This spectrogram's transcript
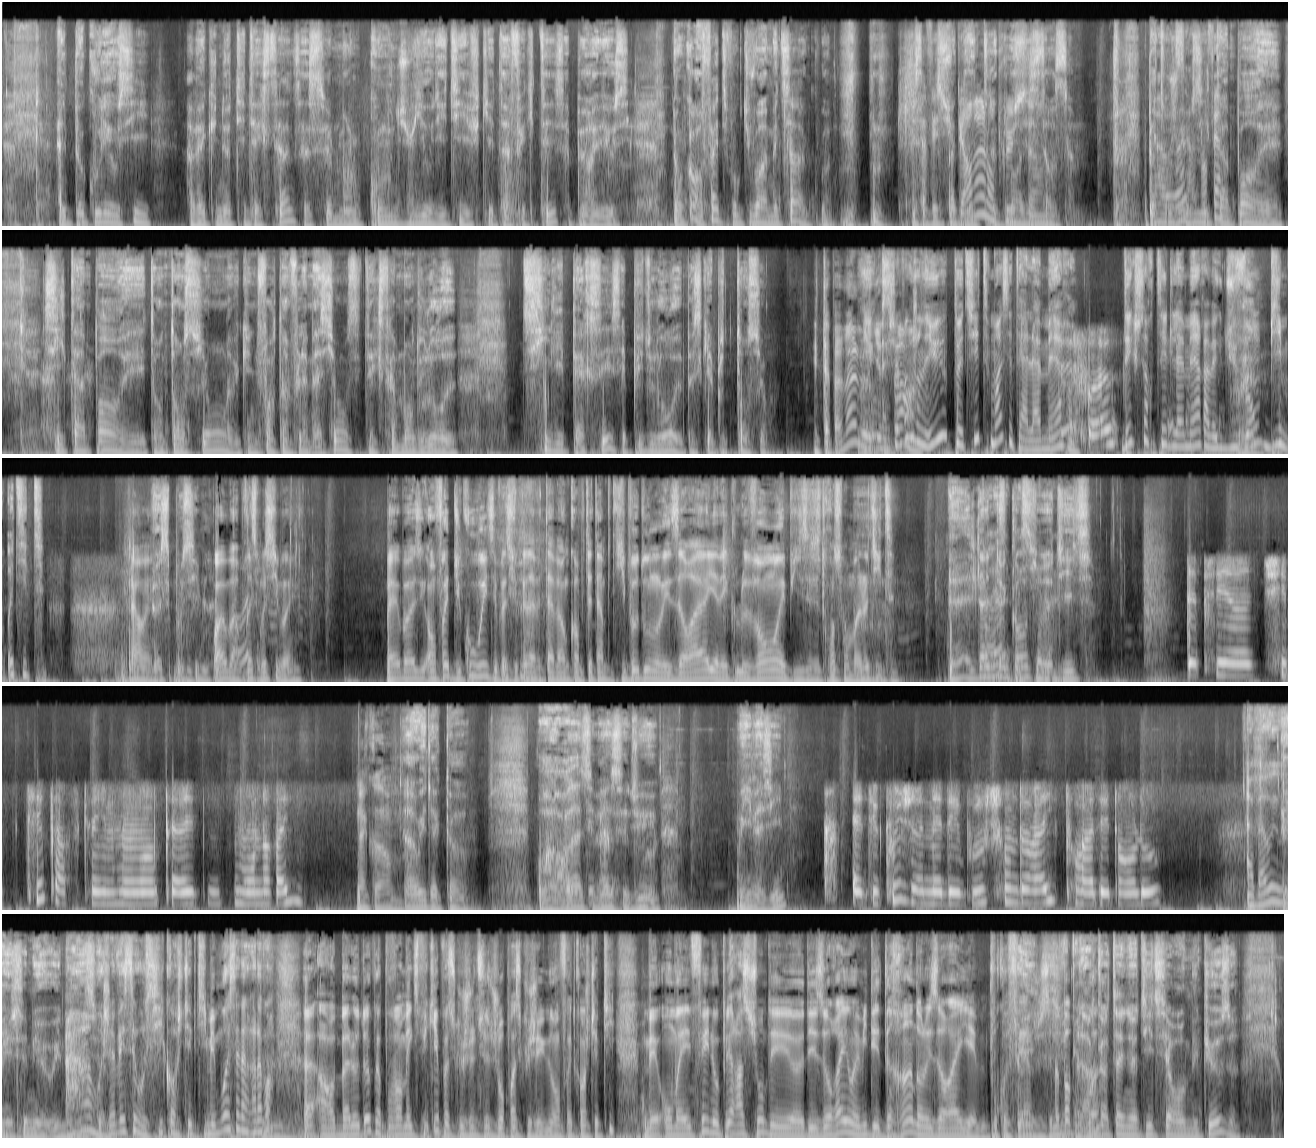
Elle peut couler aussi avec une otite externe, c'est seulement le conduit auditif qui est infecté, ça peut arriver aussi. Donc en fait, il faut que tu vois un médecin, quoi. Mais ça fait super mal en plus. à hein. distance. Pas Ah ouais, toujours. un Si le, tympan est, si le tympan est en tension avec une forte inflammation, c'est extrêmement douloureux. S'il est percé, c'est plus douloureux parce qu'il n'y a plus de tension. Et t'as pas mal, Gaspard fois que j'en ai eu petite, moi c'était à la mer. Dès que je sortais de la mer avec du Ouais. vent, bim, otite. Ah ouais. C'est possible. Ouais, bah après c'est possible, ouais. Mais bah, en fait, du coup, oui, c'est parce que t'avais- encore peut-être un petit peu d'eau dans les oreilles avec le vent et puis ça s'est transformé en otite. Elle date Ouais, de quand ton otite? Depuis euh, je suis petit parce qu'ils m'ont opéré mon oreille. D'accord. Ah oui, d'accord. Bon, alors là, c'est vrai, c'est du. Oui, vas-y. Et du coup, je mets des bouchons d'oreille pour aller dans l'eau. Ah bah oui, Oui, c'est mieux, oui. Ah, c'est- moi j'avais ça aussi quand j'étais petit, mais moi ça n'a rien à voir. Euh, alors, bah, le doc va pouvoir m'expliquer parce que je ne sais toujours pas ce que j'ai eu en fait quand j'étais petit. Mais on m'avait fait une opération des, euh, des oreilles, on m'a mis des drains dans les oreilles. Pourquoi faire? Je sais même pas pourquoi. Alors, quand tu as une otite séromuqueuse,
